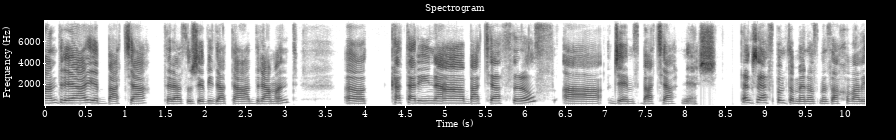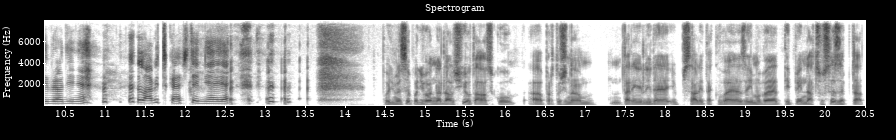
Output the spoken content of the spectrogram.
Andrea je Baťa teraz už je vydatá Drummond, uh, Katarína Baťa Searles a James Baťa Neš. Takže aspoň to meno jsme zachovali v rodině. Lavička ještě nie je. Pojďme se podívat na další otázku, a protože nám tady lidé i psali takové zajímavé typy, na co se zeptat.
